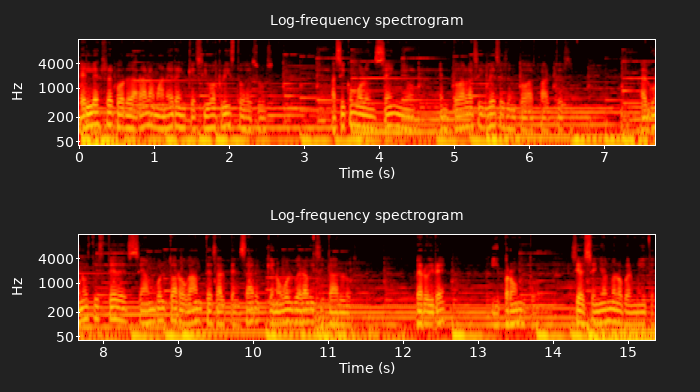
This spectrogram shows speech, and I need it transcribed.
Él les recordará la manera en que sigo a Cristo Jesús, así como lo enseño en todas las iglesias en todas partes. Algunos de ustedes se han vuelto arrogantes al pensar que no volverá a visitarlos, pero iré, y pronto, si el Señor me lo permite.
